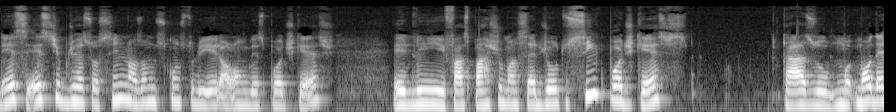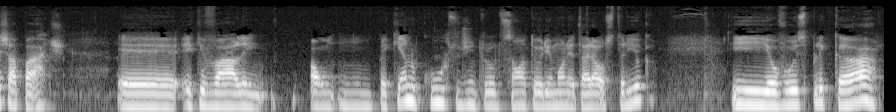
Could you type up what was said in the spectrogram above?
esse, esse tipo de raciocínio, nós vamos desconstruir ele ao longo desse podcast. Ele faz parte de uma série de outros cinco podcasts, caso, modéstia à parte, é, equivalem um, um pequeno curso de introdução à teoria monetária austríaca e eu vou explicar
